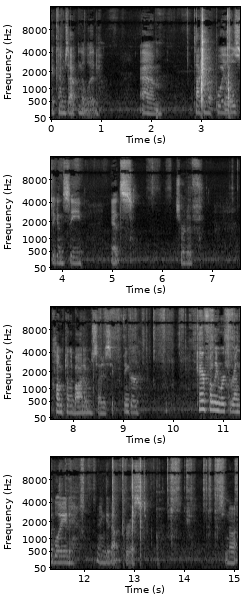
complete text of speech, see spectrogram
it comes out in the lid. Um, talking about oils, you can see it's sort of clumped on the bottom, so I just take my finger, carefully work around the blade and get out the rest. It's not...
